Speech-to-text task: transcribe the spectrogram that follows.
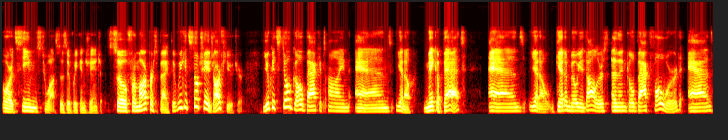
or it seems to us as if we can change it. So from our perspective we could still change our future. You could still go back in time and you know make a bet and you know get a million dollars and then go back forward and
